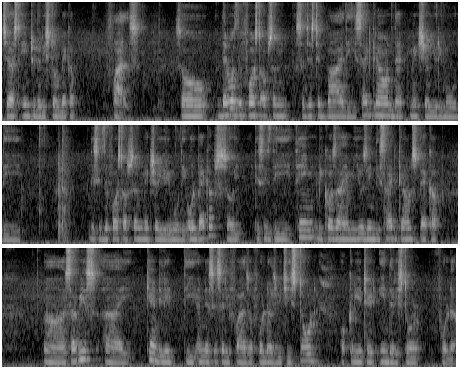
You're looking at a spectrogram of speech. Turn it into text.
just into the restore backup files. So that was the first option suggested by the SiteGround that make sure you remove the this is the first option make sure you remove the old backups. So this is the thing because I am using the SiteGround's backup service. I can delete the unnecessary files or folders which is stored or created in the restore folder.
